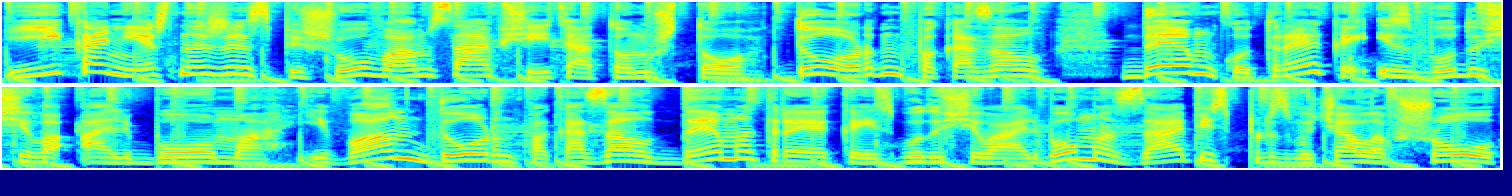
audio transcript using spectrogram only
И, конечно же, спешу вам сообщить о том, что Дорн показал демку трека из будущего альбома. Иван Дорн показал демо-трека из будущего альбома. Запись прозвучала в шоу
